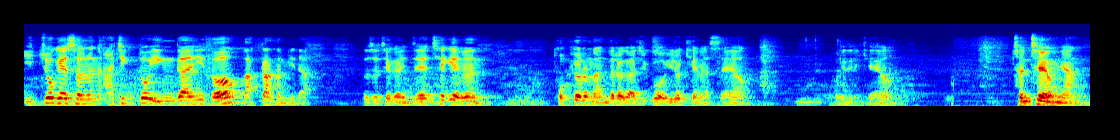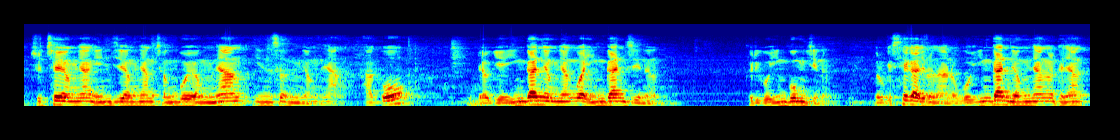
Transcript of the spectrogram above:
이쪽에서는 아직도 인간이 더 막강합니다. 그래서 제가 이제 책에는 도표를 만들어 가지고 이렇게 해놨어요. 보여드릴게요. 전체 역량, 주체 역량, 인지 역량, 정보 역량, 인성 역량 하고 여기에 인간 역량과 인간 지능 그리고 인공지능 이렇게 세 가지로 나누고 인간 역량을 그냥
